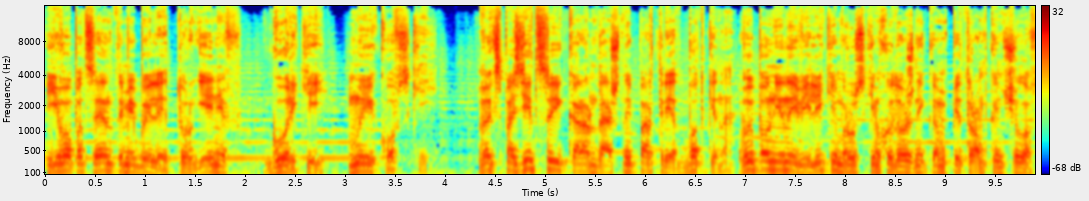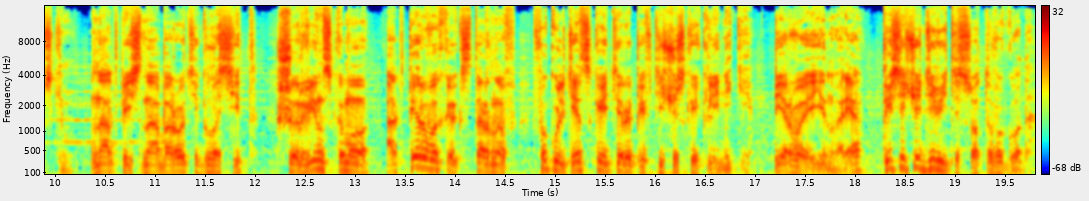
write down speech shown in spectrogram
Его пациентами были Тургенев, Горький, Маяковский. В экспозиции карандашный портрет Боткина, выполненный великим русским художником Петром Кончаловским. Надпись на обороте гласит Шервинскому от первых экстернов факультетской терапевтической клиники. 1 января 1900 года.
